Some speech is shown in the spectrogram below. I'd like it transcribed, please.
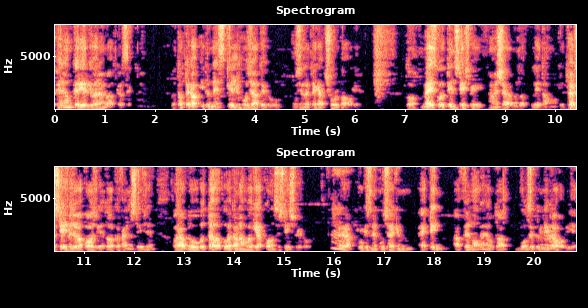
फिर हम करियर के बारे में बात कर सकते हैं। तो तब तक आप इतने स्किल्ड हो जाते हो, मुझे नहीं लगता कि आप छोड़ पाओगे। तो मैं इसको तीन स्टेज पे हमेशा मतलब लेता हूँ कि थर्ड स्टेज में जब आप पहुँच गए तो आपका फाइनल स्टेज है और आप लोगों को तब आपको बताना होगा कि आप कौन से स्टेज पे हो। हाँ। अगर आपको किसी ने पूछा कि एक्टिंग आप फ़िल्मों में हो तो आप बोल सकते हो कि नहीं मेरा हॉबी है।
